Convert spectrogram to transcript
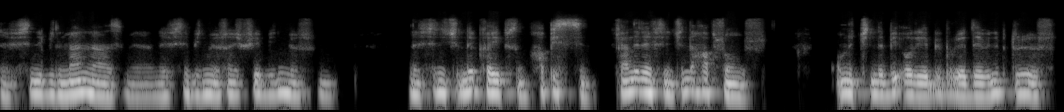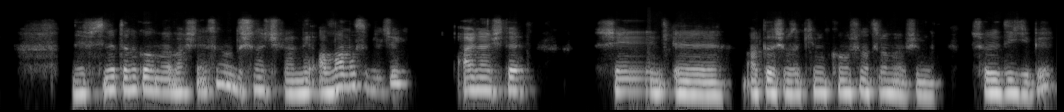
Nefsini bilmen lazım ya. Nefsini bilmiyorsan hiçbir şey bilmiyorsun. Nefsin içinde kayıpsın, hapissin. Kendi nefsin içinde hapsolmuşsun. Onun içinde bir oraya bir buraya devinip duruyorsun. Nefsine tanık olmaya başlayan o dışına çıkar. Ne, Allah nasıl bilecek? Aynen işte şey e, arkadaşımızın kimin konusunu hatırlamıyorum şimdi. Söylediği gibi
